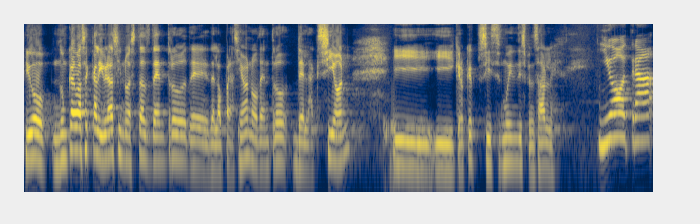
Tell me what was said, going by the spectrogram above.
digo, nunca vas a calibrar si no estás dentro de, de la operación o dentro de la acción y, y creo que sí es muy indispensable. Y otra,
